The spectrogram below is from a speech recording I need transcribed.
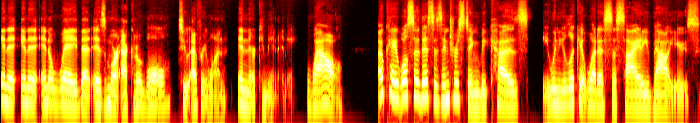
in a in a in a way that is more equitable to everyone in their community. Wow. Okay, well so this is interesting because when you look at what a society values.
